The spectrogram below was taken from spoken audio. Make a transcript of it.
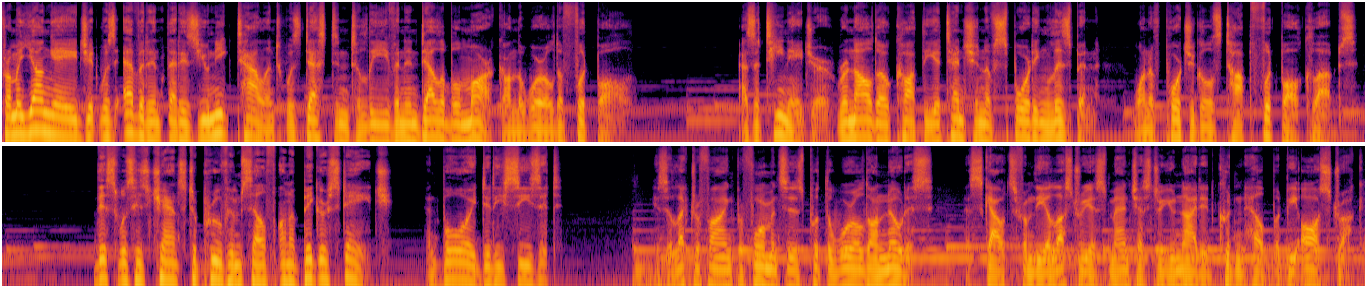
From a young age, it was evident that his unique talent was destined to leave an indelible mark on the world of football. As a teenager, Ronaldo caught the attention of Sporting Lisbon, one of Portugal's top football clubs. This was his chance to prove himself on a bigger stage, and boy, did he seize it. His electrifying performances put the world on notice, as scouts from the illustrious Manchester United couldn't help but be awestruck.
